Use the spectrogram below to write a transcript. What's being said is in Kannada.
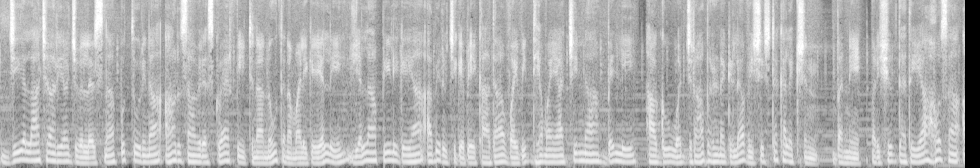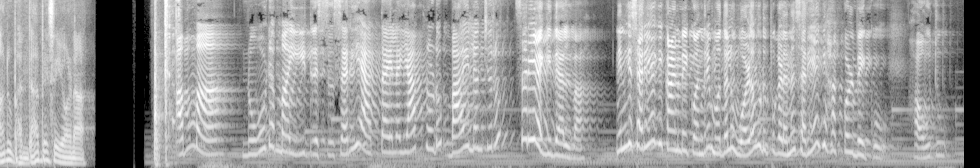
ಜಿಎಲ್ಆಚಾರ್ಯ ಜುವೆಲ್ಲರ್ಸ್ನ ಪುತ್ತೂರಿನ ಆರು ಸಾವಿರ ಸ್ಕ್ವೇರ್ ಫೀಟ್ನ ನೂತನ ಮಳಿಗೆಯಲ್ಲಿ ಎಲ್ಲಾ ಪೀಳಿಗೆಯ ಅಭಿರುಚಿಗೆ ಬೇಕಾದ ವೈವಿಧ್ಯಮಯ ಚಿನ್ನ ಬೆಳ್ಳಿ ಹಾಗೂ ವಜ್ರಾಭರಣಗಳ ವಿಶಿಷ್ಟ ಕಲೆಕ್ಷನ್. ಬನ್ನಿ ಪರಿಶುದ್ಧತೆಯ ಹೊಸ ಅನುಬಂಧ ಬೆಸೆಯೋಣ. ಅಮ್ಮ ನೋಡಮ್ಮ ಈ ಡ್ರೆಸ್ ಸರಿಯೇ ಆಗ್ತಾ ಇಲ್ಲ. ಯಾಕೆ ನೋಡು ಬಾಯಿಲೊಂಚೂರು ಸರಿಯಾಗಿದೆ ಅಲ್ವಾ? ನಿನ್ಗೆ ಸರಿಯಾಗಿ ಕಾಣ್ಬೇಕು ಅಂದ್ರೆ ಮೊದಲು ಒಳ ಉಡುಪುಗಳನ್ನ ಸರಿಯಾಗಿ ಹಾಕೊಳ್ಬೇಕು ಹೌದು.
